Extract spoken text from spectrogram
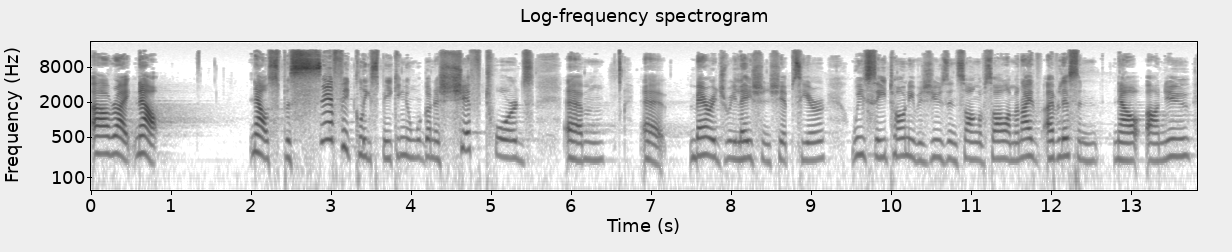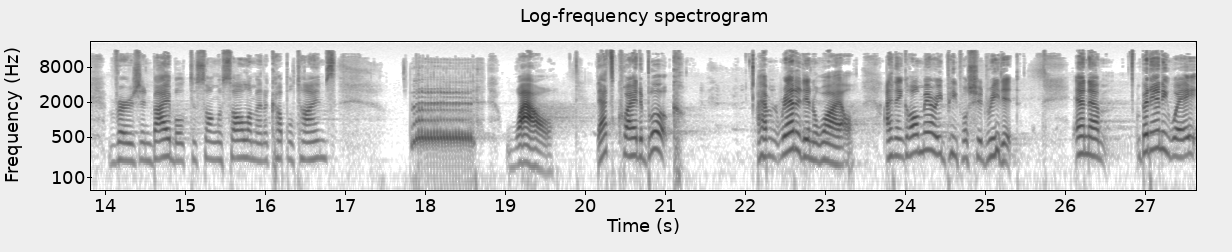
All right. Now, now specifically speaking, and we're going to shift towards um, uh, marriage relationships here. We see Tony was using Song of Solomon. I've, I've listened now on New Version Bible to Song of Solomon a couple times. Wow, that's quite a book. I haven't read it in a while. I think all married people should read it. And um, but anyway,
